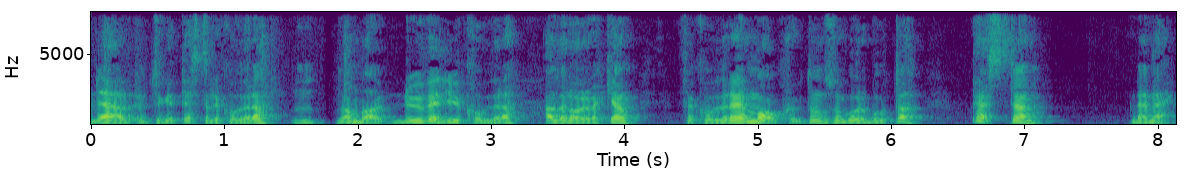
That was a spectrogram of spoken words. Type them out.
Det här uttrycket pest eller kolera. De bara, du väljer ju kolera alla dagar i veckan. För kolera är en magsjukdom som går att bota. Pesten, nej nej.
